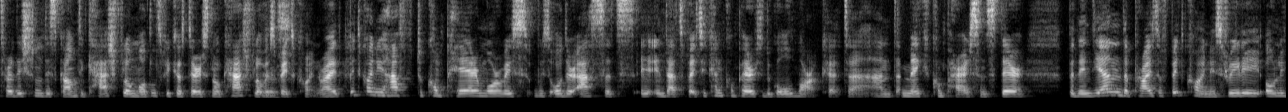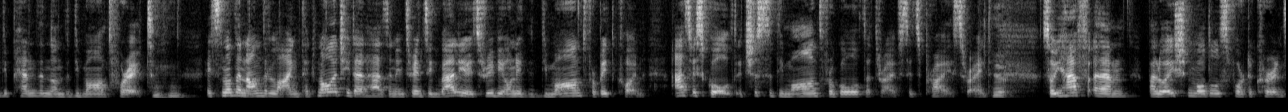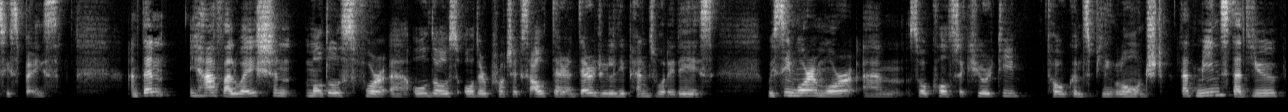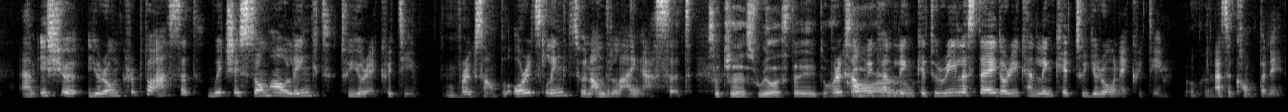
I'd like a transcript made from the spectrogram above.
traditional discounted cash flow models because there is no cash flow yes. with Bitcoin, right? Bitcoin you have to compare more with, with other assets in that space. You can compare to the gold market uh, and make comparisons there. But in the end, the price of Bitcoin is really only dependent on the demand for it. Mm-hmm. It's not an underlying technology that has an intrinsic value. It's really only the demand for Bitcoin. As with gold, it's just the demand for gold that drives its price, right? Yeah. So you have um, valuation models for the currency space. And then you have valuation models for uh, all those other projects out there, and there it really depends what it is. We see more and more um, so called security tokens being launched. That means that you um, issue your own crypto asset, which is somehow linked to your equity. Mm-hmm. For example, or it's linked to an underlying asset, such as real estate, or for example, you can link it to real estate, or you can link it to your own equity okay. as a company,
